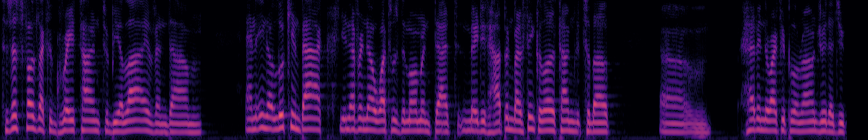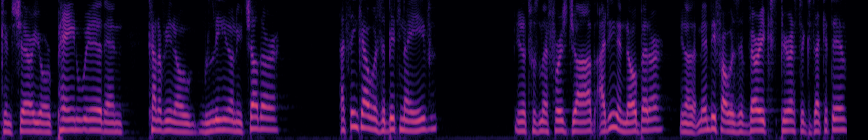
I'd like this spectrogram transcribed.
so it just felt like a great time to be alive and um and you know, looking back, you never know what was the moment that made it happen. But I think a lot of times it's about um, having the right people around you that you can share your pain with and kind of, you know, lean on each other. I think I was a bit naive you know, it was my first job. I didn't know better. You know, maybe if I was a very experienced executive,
